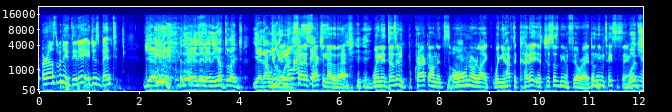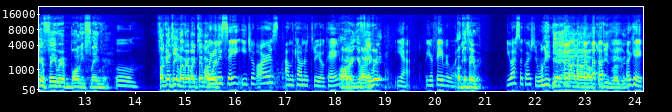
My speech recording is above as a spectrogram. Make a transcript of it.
Or else when it did it, it just bent. Yeah, and then, and then and then and then you have to like, yeah, that was You the get no worst. I satisfaction out of that. when it doesn't crack on its own, or like when you have to cut it, it just doesn't even feel right. It doesn't even taste the same. What's Yeah. your favorite bully flavor? Ooh. If I can tell you my favorite, I can tell you my We're worst. gonna say each of ours on the count of three, okay? Or your All right. favorite? Yeah, your favorite one. Okay, favorite. You asked the question. What? Yeah, yeah, no, no, no, I was confused real quick. Okay,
